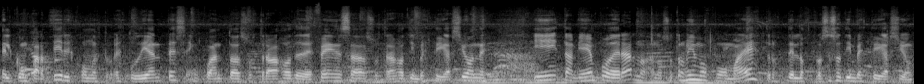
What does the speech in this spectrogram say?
el compartir con nuestros estudiantes en cuanto a sus trabajos de defensa, sus trabajos de investigaciones y también empoderarnos a nosotros mismos como maestros de los procesos de investigación.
